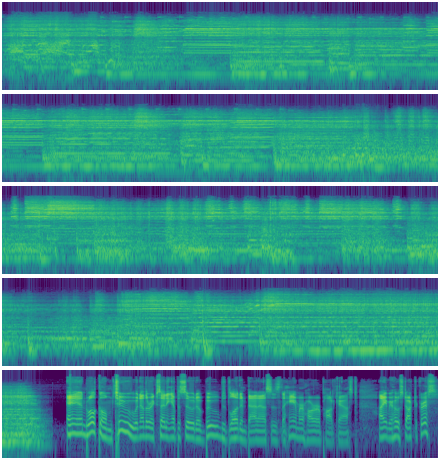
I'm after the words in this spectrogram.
And welcome to another exciting episode of Boobs, Blood, and Badasses, the Hammer Horror Podcast. I am your host, Dr. Chris,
